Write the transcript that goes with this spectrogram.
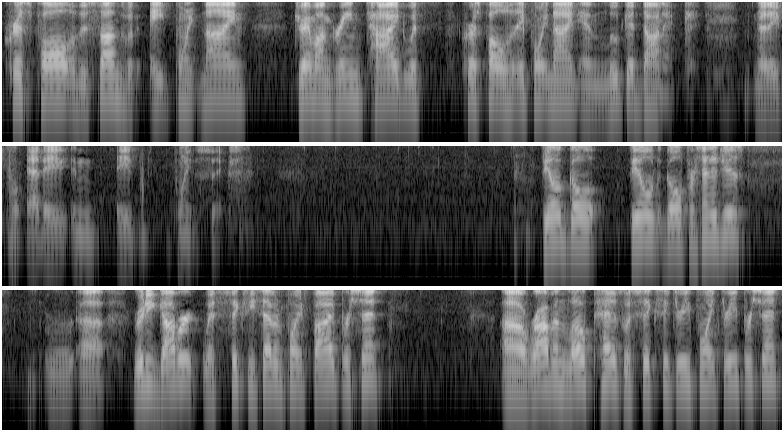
Chris Paul of the Suns with 8.9. Draymond Green tied with Chris Paul with 8.9 and Luka Doncic at 8 at 8 and 8.6. Field goal field goal percentages uh, Rudy Gobert with 67.5%. Uh, Robin Lopez with 63.3%.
